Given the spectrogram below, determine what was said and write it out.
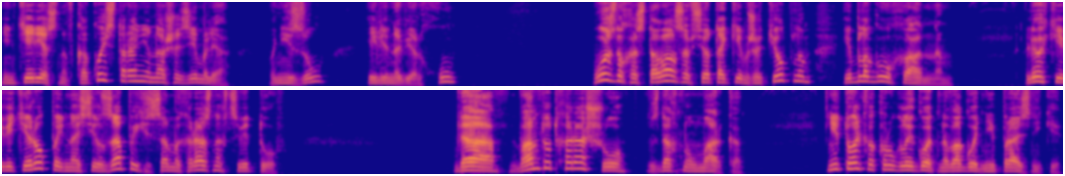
Интересно, в какой стороне наша земля? Внизу или наверху? Воздух оставался все таким же теплым и благоуханным. Легкий ветерок приносил запахи самых разных цветов. «Да, вам тут хорошо», — вздохнул Марко. «Не только круглый год новогодние праздники,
